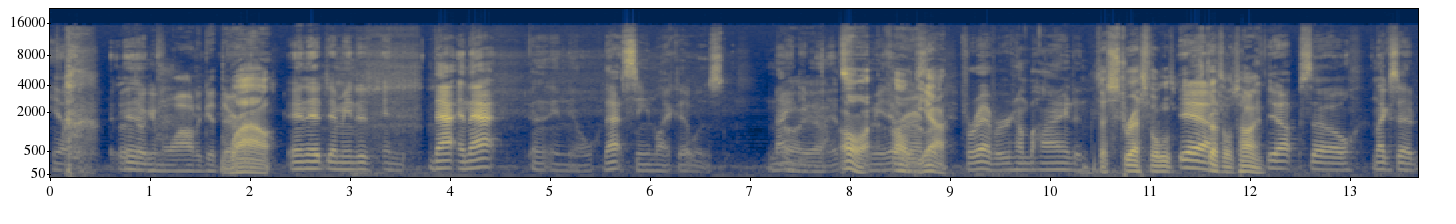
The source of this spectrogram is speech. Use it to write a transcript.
Yeah, It took and, him a while to get there. Wow. and it. I mean, it, and that and that, and, and, you know, that seemed like it was ninety yeah. minutes. Oh, I mean, it oh was yeah. forever. I'm behind, and It's a stressful, Yeah. stressful time. Yep. So, like I said,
